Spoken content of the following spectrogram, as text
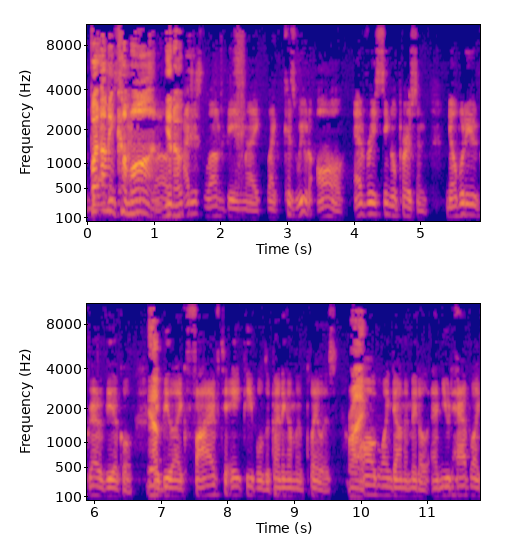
But, I mean, come just on, loved- you know. I just loved being like, like, because we would all, every single person, nobody would grab a vehicle. Yep. It'd be like five to eight people, depending on the playlist, Right. all going down the middle. And you'd have like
